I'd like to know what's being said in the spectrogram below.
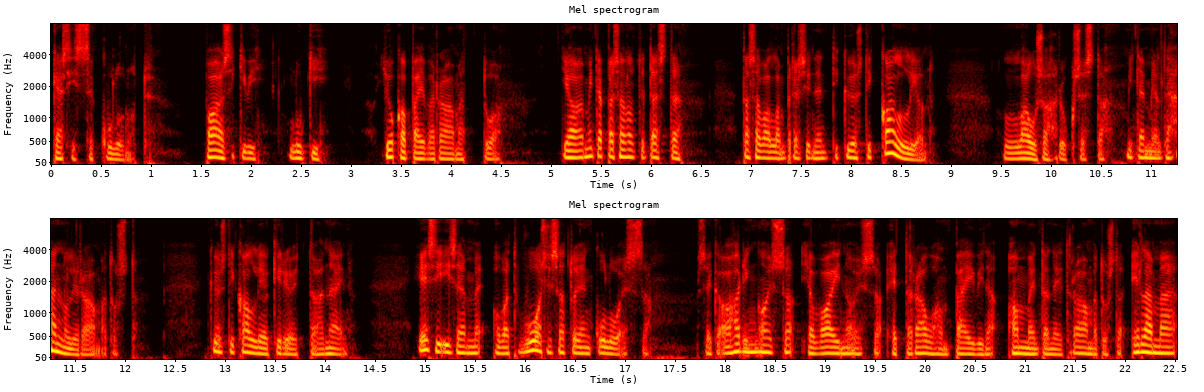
käsissä kulunut. Paasikivi luki joka päivä raamattua. Ja mitäpä sanotte tästä tasavallan presidentti Kyösti Kallion lausahduksesta, mitä mieltä hän oli raamatusta. Kyösti Kallio kirjoittaa näin. Esi-isämme ovat vuosisatojen kuluessa sekä ahdingoissa ja vainoissa että rauhan päivinä ammentaneet raamatusta elämää,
